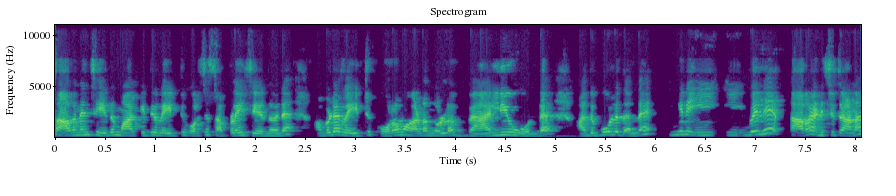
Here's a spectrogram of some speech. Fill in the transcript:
സാധനം ചെയ്ത് മാർക്കറ്റ് റേറ്റ് കുറച്ച് സപ്ലൈ ചെയ്യുന്നവന് അവിടെ റേറ്റ് കുറവാണെന്നുള്ള വാല്യൂ ഉണ്ട്. അതുപോലെ തന്നെ ഇങ്ങനെ ഈ ഇവനെ തറ അടിച്ചിട്ടാണ്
